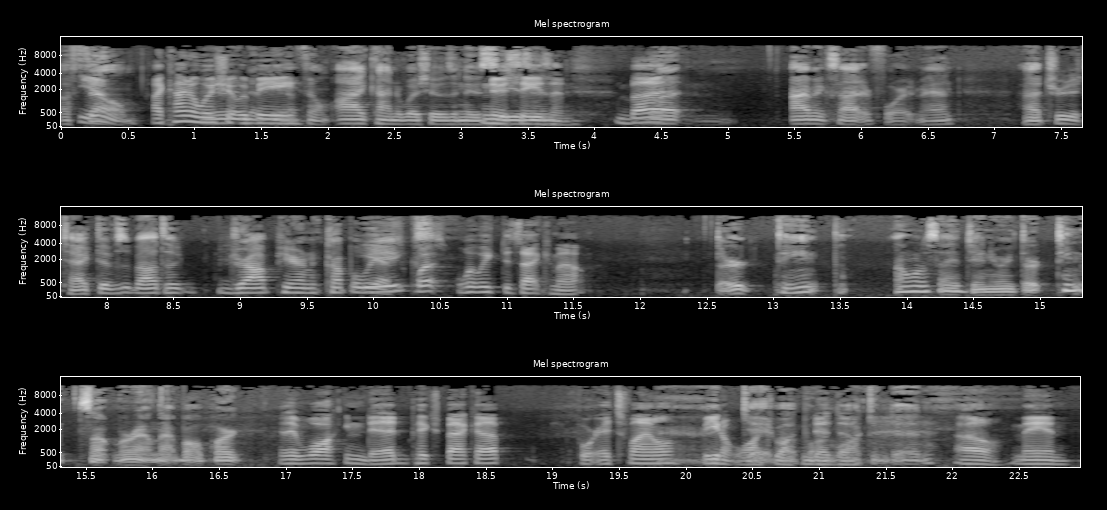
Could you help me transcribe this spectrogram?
a Yeah. film. I kind of wish it ended would be a film. I kind of wish it was a new, new season, season, but, but I'm excited for it, man. Uh, True Detective's about to drop here in a couple yes. weeks. What what week does that come out? Thirteenth, I want to say January thirteenth, something around that ballpark. And then Walking Dead picks back up for its final. But you don't watch Walking Dead though. Walking Dead. Oh man,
